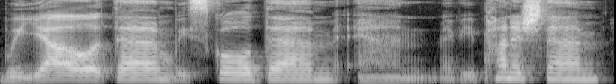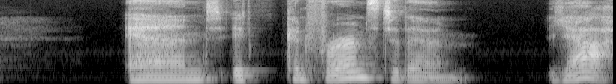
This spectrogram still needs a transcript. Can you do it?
We yell at them, we scold them, and maybe punish them. And it confirms to them, yeah,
